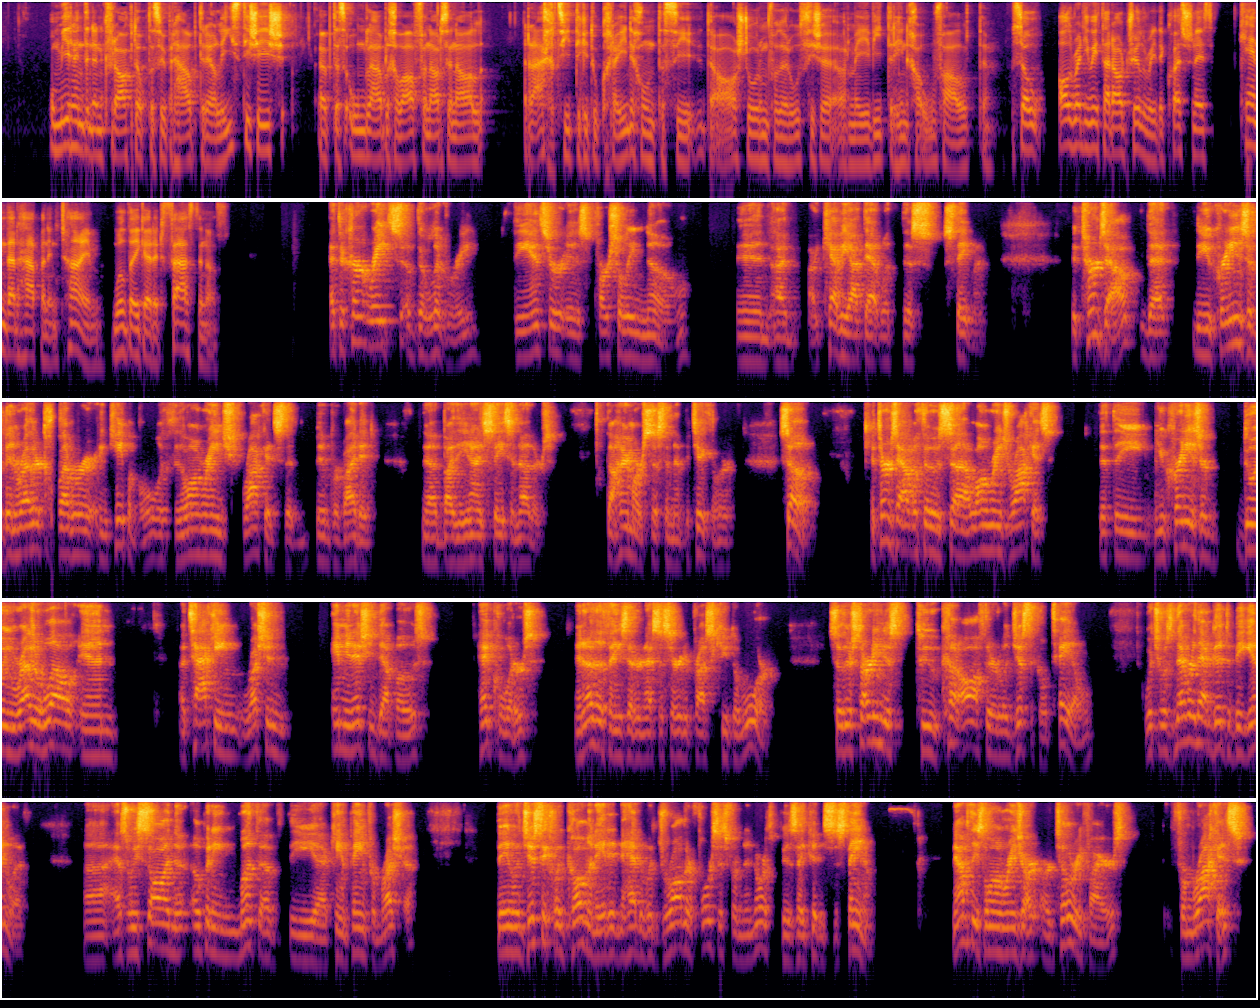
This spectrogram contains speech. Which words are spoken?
Und wir haben dann gefragt, ob das überhaupt realistisch ist, ob das unglaubliche Waffenarsenal rechtzeitig in die Ukraine kommt, dass sie den Ansturm von der russischen Armee weiterhin aufhalten kann. So already with that artillery, the question is, can that happen in time? Will they get it fast enough? At the current rates of delivery, the answer is partially no. And I, I caveat that with this statement. It turns out that the Ukrainians have been rather clever and capable with the long range rockets that have been provided uh, by the United States and others, the HIMARS system in particular. So it turns out with those uh, long range rockets that the Ukrainians are doing rather well in attacking Russian ammunition depots, headquarters, and other things that are necessary to prosecute the war. So they're starting to, to cut off their logistical tail, which was never that good to begin with. Uh, as we saw in the opening month of the uh, campaign from Russia, they logistically culminated and had to withdraw their forces from the north because they couldn't sustain them. Now, with these long range art- artillery fires from rockets,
